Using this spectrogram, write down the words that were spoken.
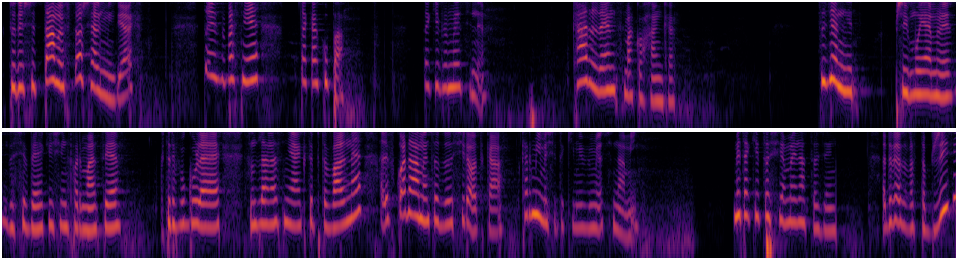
który czytamy w social mediach, to jest właśnie taka kupa. Takie wymyśliny. Karl Lenz ma kochankę. Codziennie przyjmujemy do siebie jakieś informacje, które w ogóle są dla nas nieakceptowalne, ale wkładamy to do środka. Karmimy się takimi wymiocinami. My takie coś jemy na co dzień. A teraz was to brzydzi?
